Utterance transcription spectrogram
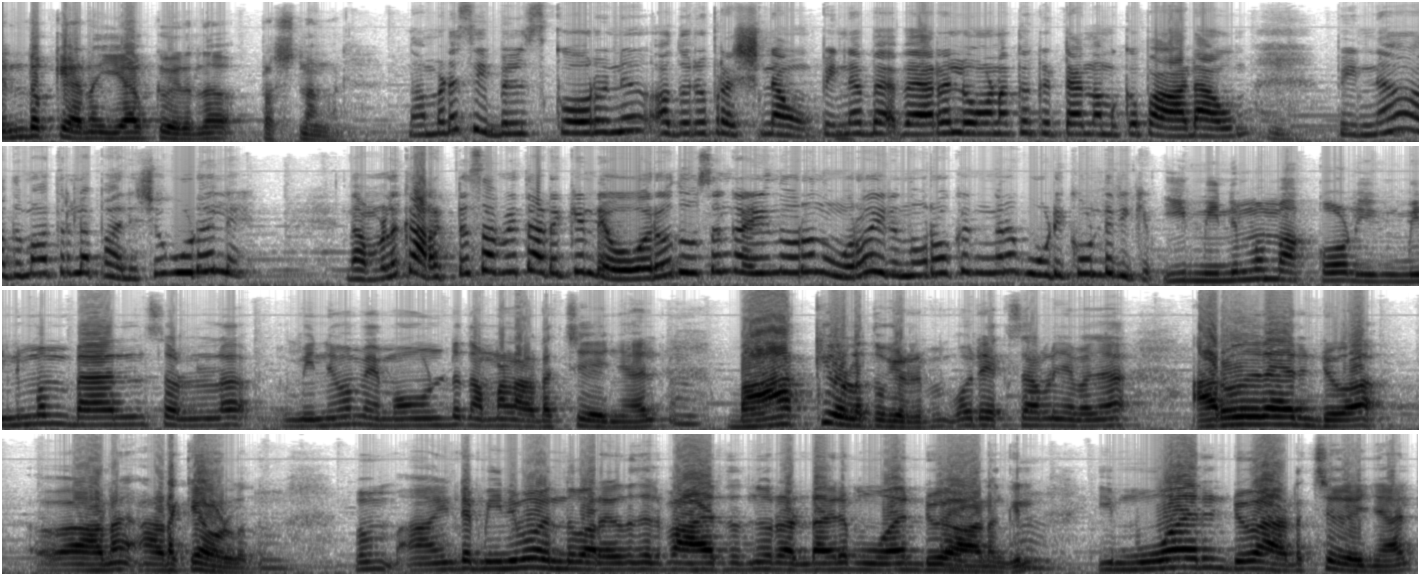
എന്തൊക്കെയാണ് ഇയാൾക്ക് വരുന്ന പ്രശ്നങ്ങൾ? നമ്മുടെ സിബിൽ സ്കോറിന് അതൊരു പ്രശ്നമാവും. പിന്നെ വേറെ ലോണൊക്കെ കിട്ടാൻ നമുക്ക് പാടാവും. പിന്നെ അത് മാത്രമല്ല പലിശ കൂടല്ലേ നമ്മൾ കറക്റ്റ് സമയത്ത് അടയ്ക്കണ്ടേ? ഓരോ ദിവസം കഴിയുന്നോറും നൂറോ ഇരുന്നൂറോ ഒക്കെ ഇങ്ങനെ കൂടിക്കൊണ്ടിരിക്കും. ഈ മിനിമം അക്കൗണ്ട് മിനിമം ബാലൻസ് ഉള്ള മിനിമം എമൗണ്ട് നമ്മൾ അടച്ചു കഴിഞ്ഞാൽ ബാക്കിയുള്ള തുകയുണ്ട് ഇപ്പം ഒരു എക്സാമ്പിൾ ഞാൻ പറഞ്ഞാൽ അറുപതിനായിരം രൂപ ആണ് അടയ്ക്കാനുള്ളത്. അപ്പം അതിന്റെ മിനിമം എന്ന് പറയുന്നത് ചിലപ്പോൾ ആയിരത്തി അഞ്ഞൂറ് രണ്ടായിരം മൂവായിരം രൂപ ആണെങ്കിൽ ഈ മൂവായിരം രൂപ അടച്ചു കഴിഞ്ഞാൽ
